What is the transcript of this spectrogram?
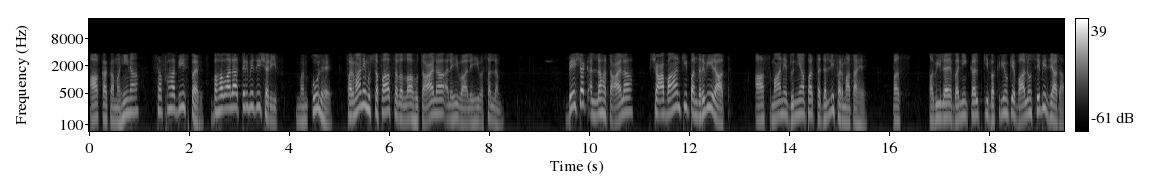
آقا کا مہینہ، صفحہ بیس پر بحوالہ ترمیزی شریف منقول ہے۔ فرمان مصطفیٰ صلی اللہ تعالی علیہ وآلہ وسلم، بے شک اللہ تعالی شعبان کی پندرہویں رات آسمان دنیا پر تجلی فرماتا ہے، پس قبیلہ بنی کلب کی بکریوں کے بالوں سے بھی زیادہ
